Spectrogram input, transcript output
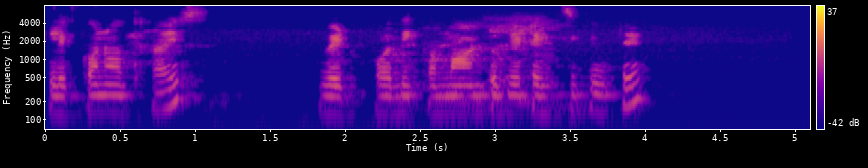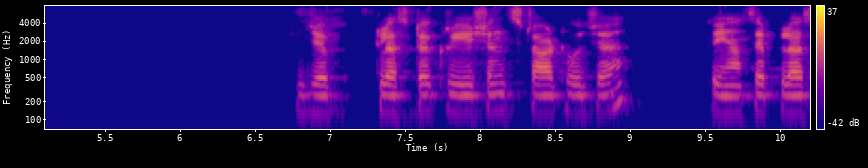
click on authorize wait for the command to get executed जब क्लस्टर क्रिएशन स्टार्ट हो जाए तो यहाँ से प्लस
